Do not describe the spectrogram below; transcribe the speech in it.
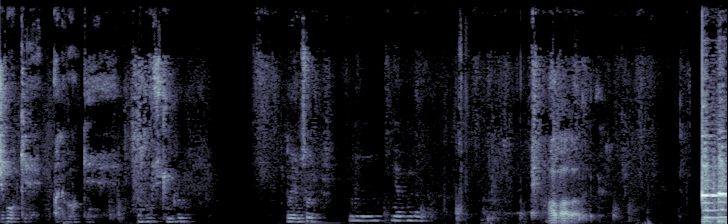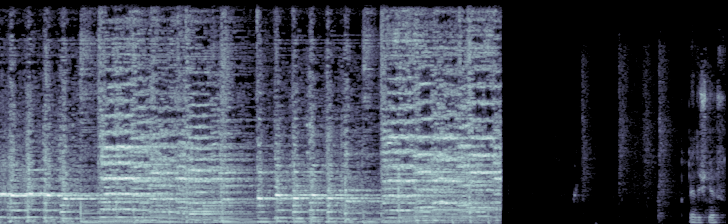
Araba okey. Anam sikim bu. Ne yapsana? Hmm, yapalım. Hava hava. Ne düşünüyorsun?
